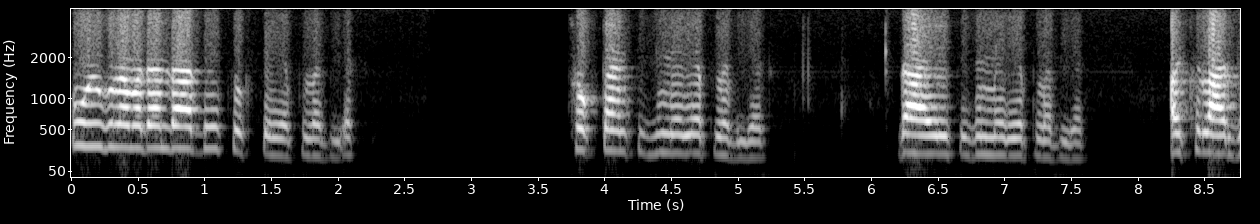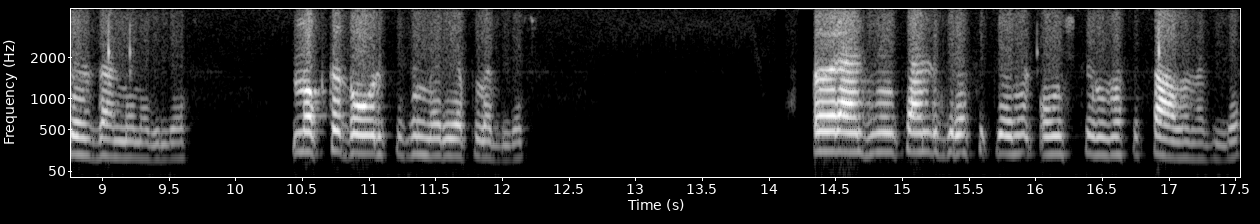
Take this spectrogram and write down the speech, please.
Bu uygulamadan daha birçok şey yapılabilir. Çoktan çizimleri yapılabilir. Daire çizimleri yapılabilir. Açılar gözlemlenebilir. Nokta doğru çizimleri yapılabilir öğrencinin kendi grafiklerinin oluşturulması sağlanabilir.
